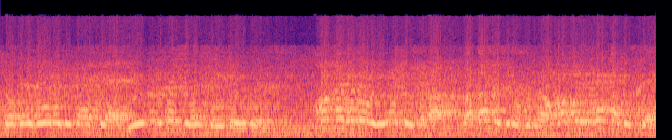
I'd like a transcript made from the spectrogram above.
朝鮮総連に対して優遇措置をしているということ。こんなことを許していたら、私たちの国は本当に国家として、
